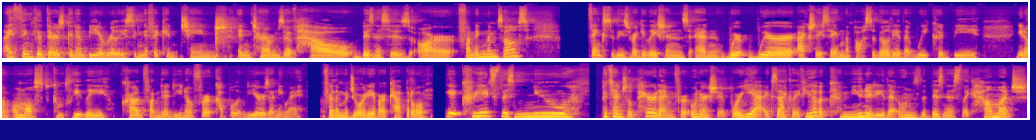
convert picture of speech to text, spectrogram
I think that there's going to be a really significant change in terms of how businesses are funding themselves thanks to these regulations and we're we're actually seeing the possibility that we could be you know almost completely crowdfunded you know for a couple of years anyway for the majority of our capital it creates this new potential paradigm for ownership where yeah exactly. If you have a community that owns the business like how much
